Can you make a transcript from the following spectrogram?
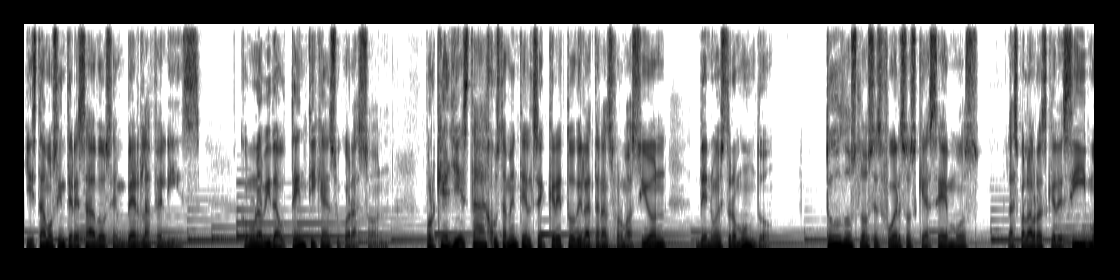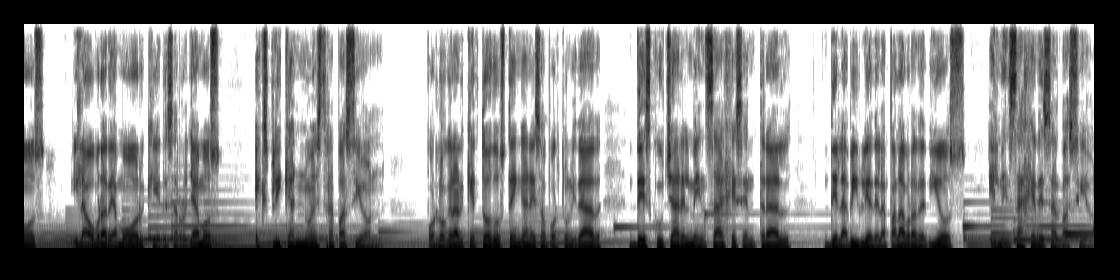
y estamos interesados en verla feliz, con una vida auténtica en su corazón, porque allí está justamente el secreto de la transformación de nuestro mundo. Todos los esfuerzos que hacemos, las palabras que decimos y la obra de amor que desarrollamos explican nuestra pasión por lograr que todos tengan esa oportunidad de escuchar el mensaje central de la Biblia, de la palabra de Dios, el mensaje de salvación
